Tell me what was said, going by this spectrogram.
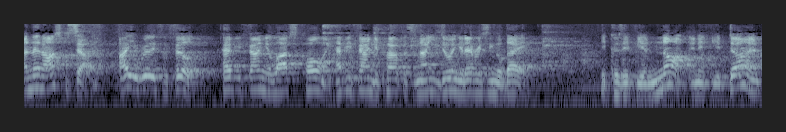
and then ask yourself, are you really fulfilled? Have you found your life's calling? Have you found your purpose? And are you doing it every single day? Because if you're not, and if you don't,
